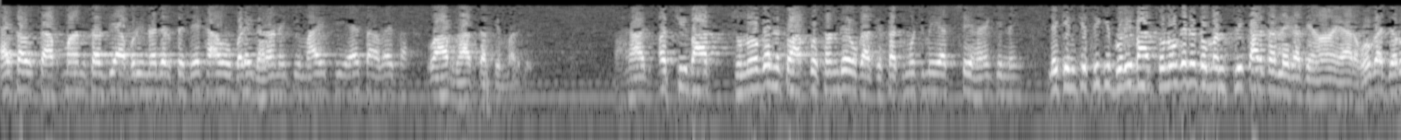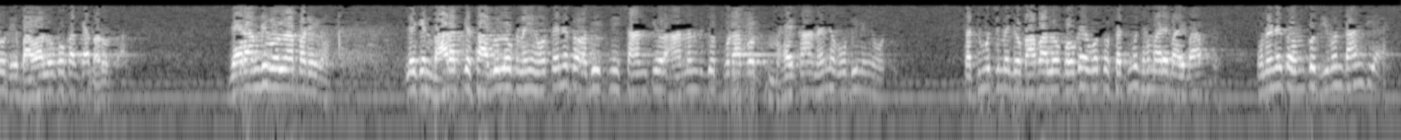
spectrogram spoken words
ऐसा उसका अपमान कर दिया, बुरी नज़र से देखा, वो बड़े घराने की माई थी, ऐसा वैसा, वो आप घात करके मर गई। महाराज, अच्छी बात सुनोगे ना तो आपको संदेह होगा कि सचमुच में अच्छे हैं कि नहीं। लेकिन किसी की बुरी बात सुनोगे ना तो मन स्वीकार कर लेगा कि हाँ यार, होगा ज़रूर, ये बाबा लोगों का क्या भरोसा? जयराम जी बोलना पड़ेगा। लेकिन भारत के साधु लोग नहीं होते ना तो अभी इतनी शांति और आनंद जो थोड़ा बहुत महकान है ना, वो भी नहीं होती। सचमुच में जो बाबा लोग हो गए, वो तो सचमुच हमारे भाई बाप थे उन्होंने तो हमको जीवन दान दिया है।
